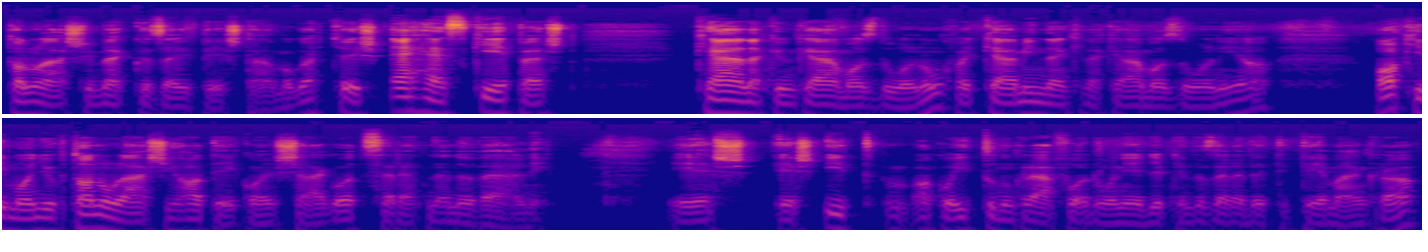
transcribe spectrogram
tanulási megközelítést támogatja, és ehhez képest kell nekünk elmozdulnunk, vagy kell mindenkinek elmozdulnia, aki mondjuk tanulási hatékonyságot szeretne növelni. És, és itt, akkor itt tudunk ráfordulni egyébként az eredeti témánkra,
